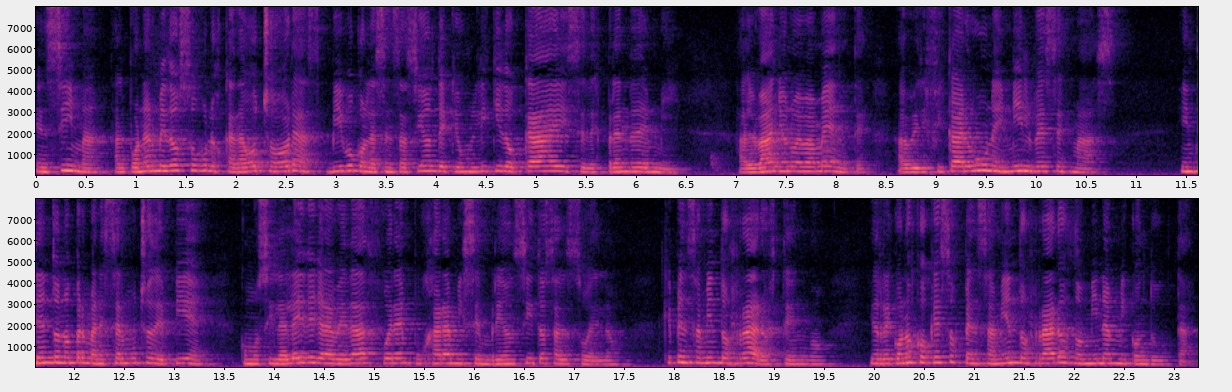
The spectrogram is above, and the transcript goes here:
Encima, al ponerme dos óvulos cada ocho horas, vivo con la sensación de que un líquido cae y se desprende de mí. Al baño nuevamente, a verificar una y mil veces más. Intento no permanecer mucho de pie, como si la ley de gravedad fuera a empujar a mis embrioncitos al suelo. Qué pensamientos raros tengo, y reconozco que esos pensamientos raros dominan mi conducta.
